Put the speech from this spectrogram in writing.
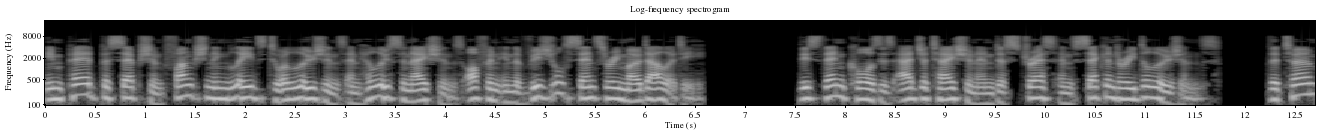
Impaired perception functioning leads to illusions and hallucinations often in the visual sensory modality. This then causes agitation and distress and secondary delusions. The term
